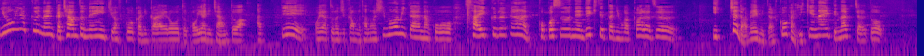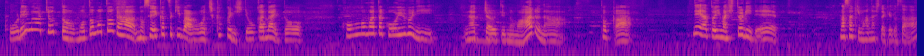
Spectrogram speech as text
うやくなんかちゃんと年一は福岡に帰ろうとか親にちゃんと会って親との時間も楽しもうみたいなこうサイクルがここ数年できてたにもかかわらず行っちゃダメみたいな。福岡に行けないってなっちゃうとこれはちょっともともとがの生活基盤を近くにしておかないと今後またこういうふうになっちゃうっていうのもあるなとか。であと今一人で、まあ、さっきも話したけどさ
